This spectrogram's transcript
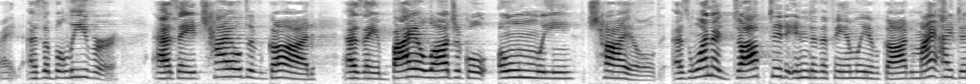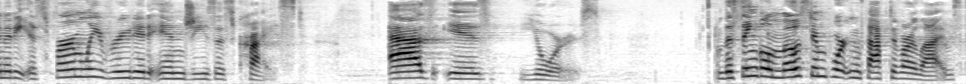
right? As a believer, as a child of God, as a biological only child, as one adopted into the family of God, my identity is firmly rooted in Jesus Christ, as is yours. The single most important fact of our lives,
